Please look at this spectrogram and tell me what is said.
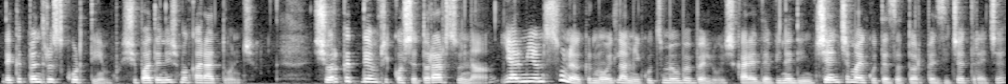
decât pentru scurt timp și poate nici măcar atunci. Și oricât de înfricoșător ar suna, iar mie îmi sună când mă uit la micuțul meu bebeluș, care devine din ce în ce mai cutezător pe zi ce trece,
